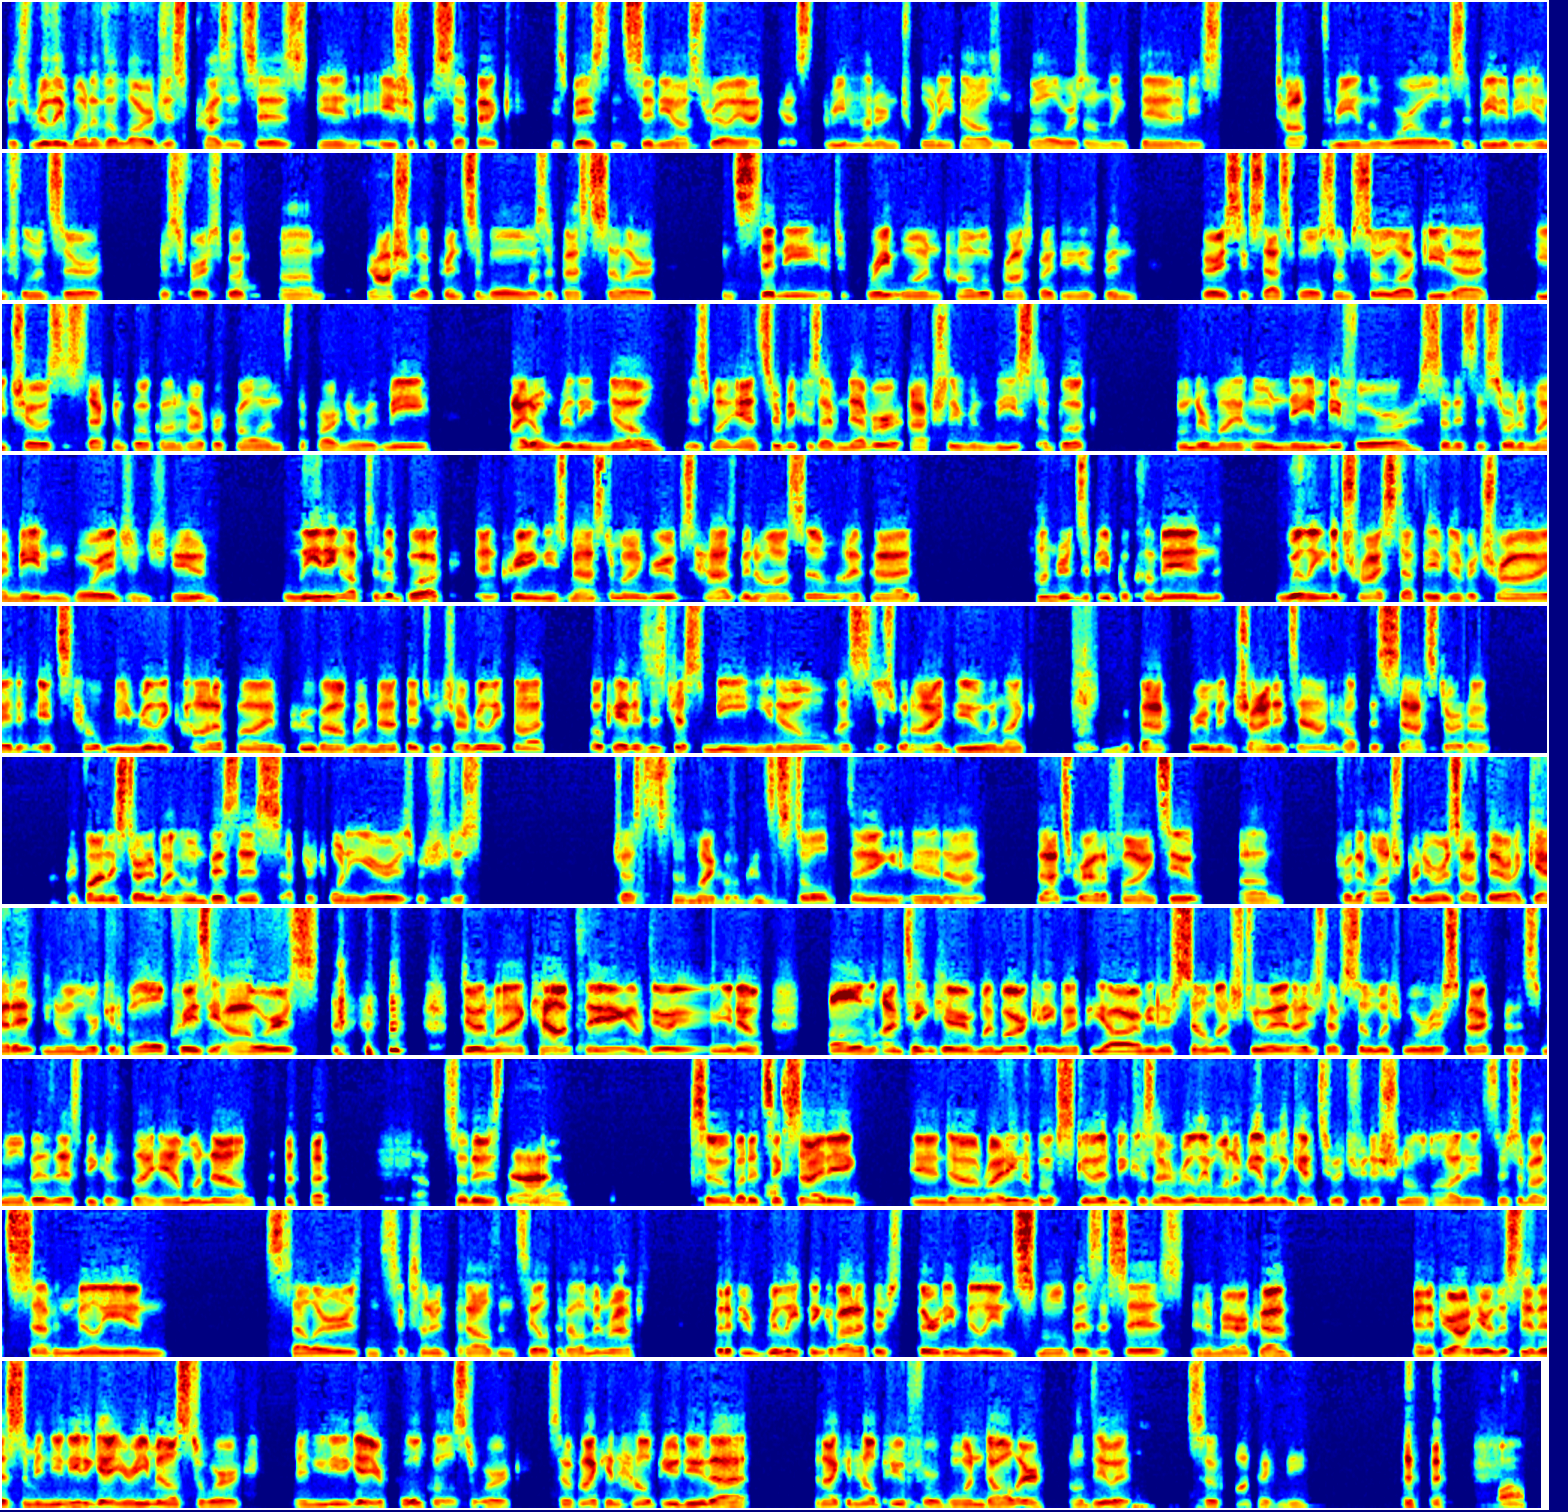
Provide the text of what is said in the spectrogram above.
is really one of the largest presences in Asia Pacific. He's based in Sydney, Australia. He has 320,000 followers on LinkedIn. Mean, he's top three in the world as a B2B influencer. His first book, um, Joshua Principle, was a bestseller in Sydney. It's a great one. Combo prospecting has been very successful. So I'm so lucky that he chose the second book on HarperCollins to partner with me. I don't really know is my answer because I've never actually released a book under my own name before. So this is sort of my maiden voyage in June. Leading up to the book and creating these mastermind groups has been awesome. I've had hundreds of people come in willing to try stuff they've never tried. It's helped me really codify and prove out my methods, which I really thought, okay, this is just me, you know, this is just what I do in like the back room in Chinatown to help this SaaS startup. I finally started my own business after 20 years, which is just Justin Michael Consulting, and uh, that's gratifying too. Um, for the entrepreneurs out there, I get it. You know, I'm working all crazy hours, doing my accounting. I'm doing, you know, all I'm taking care of my marketing, my PR. I mean, there's so much to it. I just have so much more respect for the small business because I am one now. so there's that. So, but it's exciting. And uh, writing the book's good because I really want to be able to get to a traditional audience. There's about 7 million sellers and 600,000 sales development reps. But if you really think about it, there's 30 million small businesses in America. And if you're out here listening to this, I mean, you need to get your emails to work and you need to get your phone calls to work. So if I can help you do that and I can help you for $1, I'll do it. So contact me. wow.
